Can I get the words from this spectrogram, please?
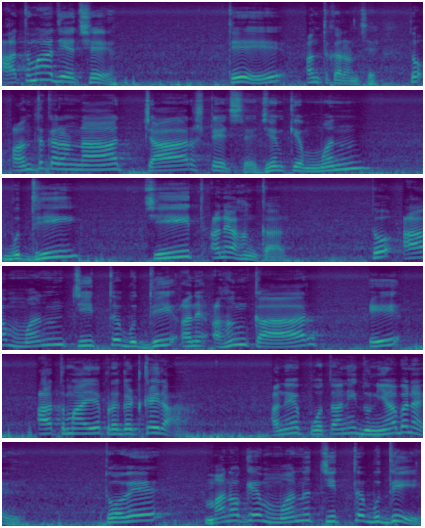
આત્મા જે છે તે અંતકરણ છે. તો અંતકરણના ચાર સ્ટેજ છે. જેમ કે મન, બુદ્ધિ, ચિત્ત અને અહંકાર. તો આ મન, ચિત્ત, બુદ્ધિ અને અહંકાર એ આત્માએ પ્રગટ કર્યા અને પોતાની દુનિયા બનાવી. તો હવે માનો કે મન, ચિત્ત, બુદ્ધિ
